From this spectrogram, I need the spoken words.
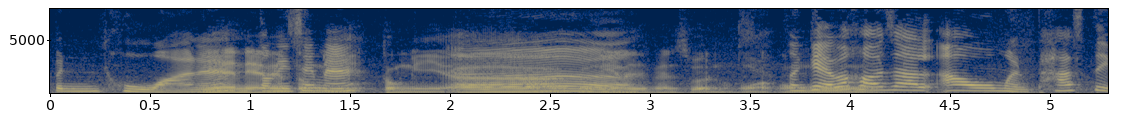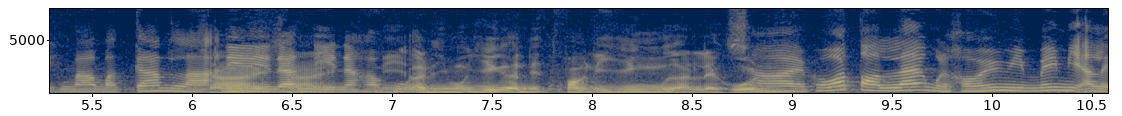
เป็นหัวนะเนี่ยเนี่ยตรงนี้ใช่ไหม ตรงนี้อ่าเออตรงนี้จะเป็นส่วนหัวของสังเกตว่างูเขาจะเอาเหมือนพลาสติกมามากั้นละใช่นี่ใช่ด้านนี้นะคะคุณอันนี้ยิ่งอันนี้ฝั่งนี้ยิ่งเหมือนเลยคุณ ใช่เพราะว่าตอนแรกเหมือนเขาไม่มีไม่มีอะไร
